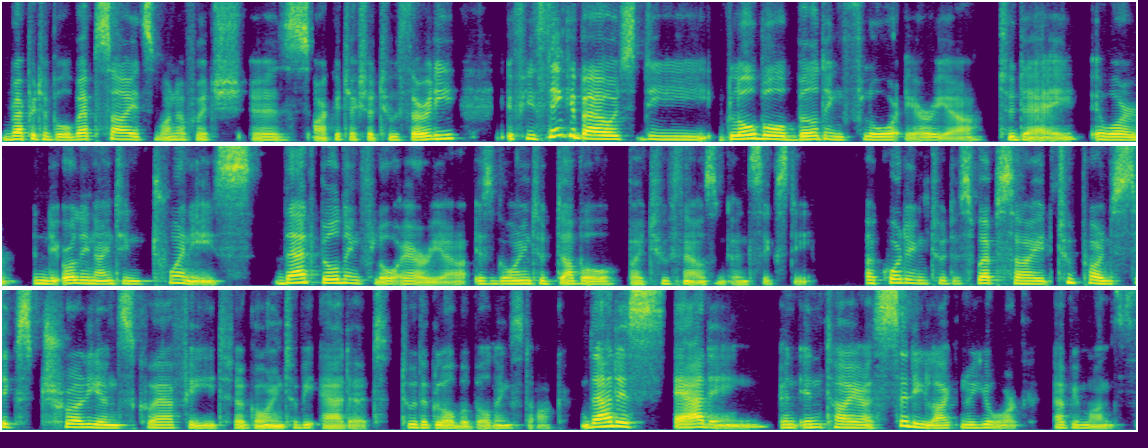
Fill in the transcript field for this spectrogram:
reputable websites, one of which is Architecture 2030. If you think about the global building floor area today, or in the early 1920s, that building floor area is going to double by 2060 according to this website, 2.6 trillion square feet are going to be added to the global building stock. That is adding an entire city like New York every month.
